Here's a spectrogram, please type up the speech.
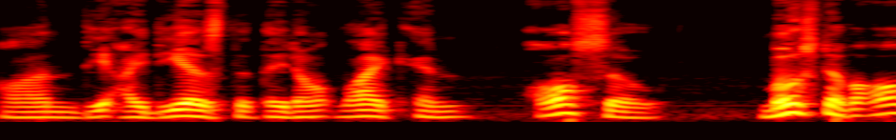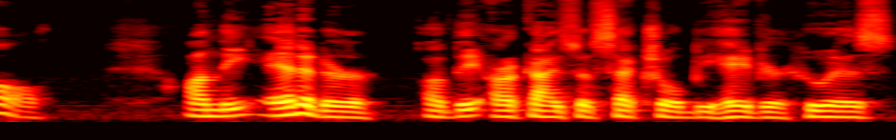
on the ideas that they don't like, and also, most of all, on the editor of the Archives of Sexual Behavior, who is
